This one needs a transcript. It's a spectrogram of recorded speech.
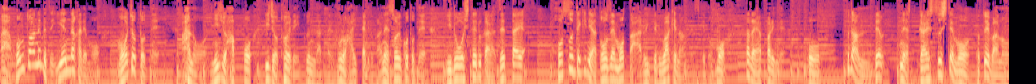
あ、本当はね、別に家の中でも、もうちょっとね、あの、28歩以上トイレ行くんだったり、風呂入ったりとかね、そういうことで移動してるから、絶対、歩数的には当然もっと歩いてるわけなんですけども、ただやっぱりね、こう、普段でね、外出しても、例えばあの、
